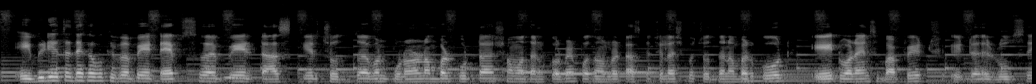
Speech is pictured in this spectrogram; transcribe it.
এই ভিডিওতে দেখাবো কীভাবে ট্যাপ সোয়াইপের টাস্কের চোদ্দ এবং পনেরো নম্বর কোডটা সমাধান করবেন। প্রথম আমরা টাস্কে চলে আসব, চোদ্দ number code eight Warren's Buffett, এটা রুলসে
